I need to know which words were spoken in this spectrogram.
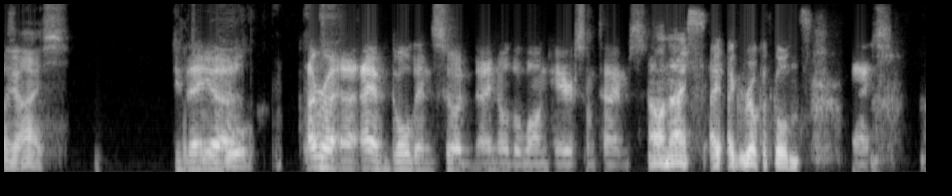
So, yeah. Nice. Do That's they? really Uh, cool. I ri- I have golden, so I know the long hair sometimes. Oh, nice. I, I grew up with Goldens. Nice. Uh,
